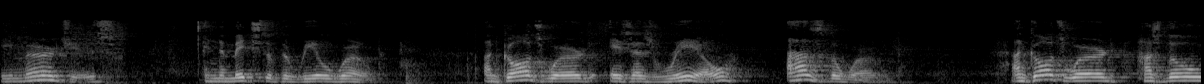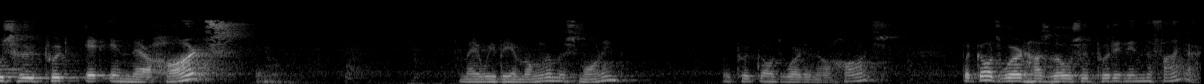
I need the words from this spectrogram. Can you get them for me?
emerges in the midst of the real world. And God's word is as real as the world. And God's word has those who put it in their hearts. May we be among them this morning. We put God's word in our hearts. But God's word has those who put it in the fire.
